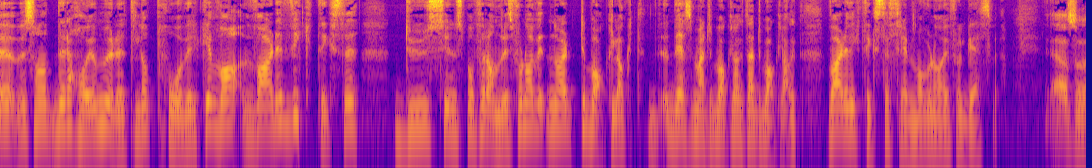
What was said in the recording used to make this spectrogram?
Eh, sånn at Dere har jo mulighet til å påvirke. Hva, hva er det viktigste du syns må forandres? For nå, vi, nå, er det tilbakelagt. Det som er tilbakelagt, er tilbakelagt. Hva er det viktigste fremover nå, ifølge SV? Ja, altså,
